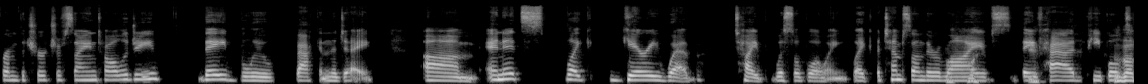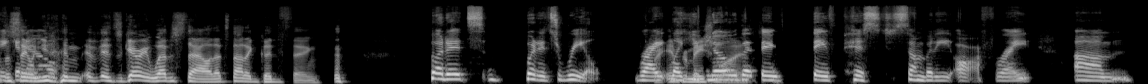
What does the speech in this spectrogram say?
from the Church of Scientology. They blew back in the day. Um, and it's like Gary Webb type whistleblowing, like attempts on their lives. They've had people about to taken say out you if it's gary webb style that's not a good thing but it's but it's real, right? Like you know that they've they've pissed somebody off, right? Um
